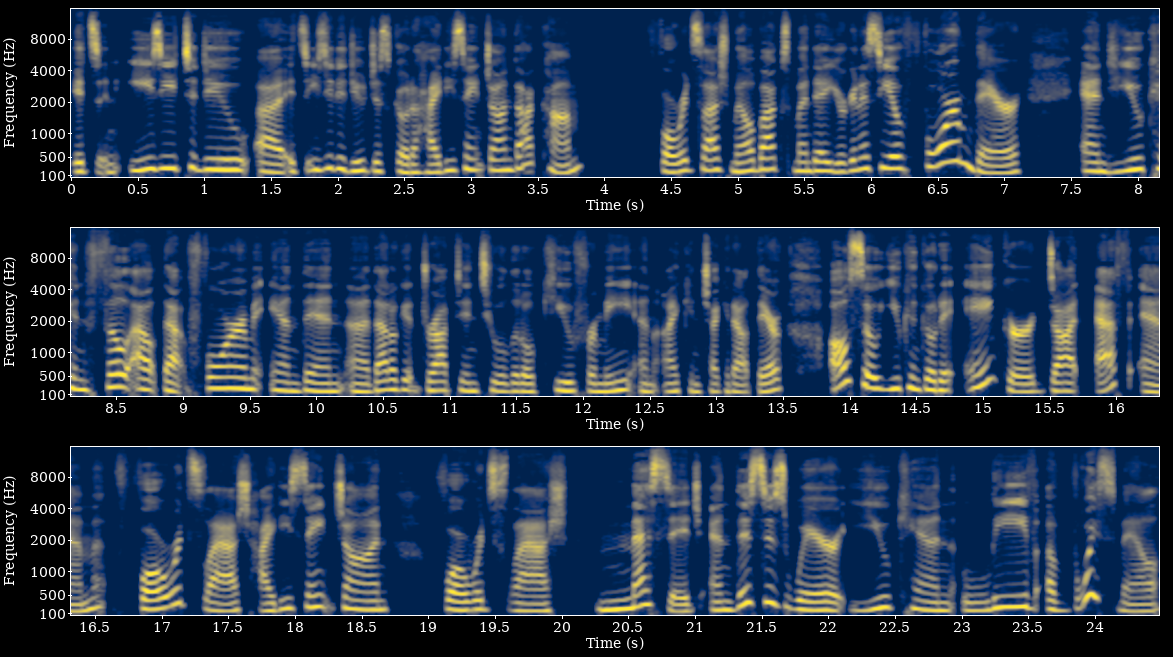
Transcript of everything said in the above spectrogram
it's an easy to do. Uh, it's easy to do. Just go to HeidiSt.John.com forward slash mailbox Monday. You're going to see a form there and you can fill out that form and then uh, that'll get dropped into a little queue for me and I can check it out there. Also, you can go to anchor.fm forward slash Heidi St. John forward slash message. And this is where you can leave a voicemail.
